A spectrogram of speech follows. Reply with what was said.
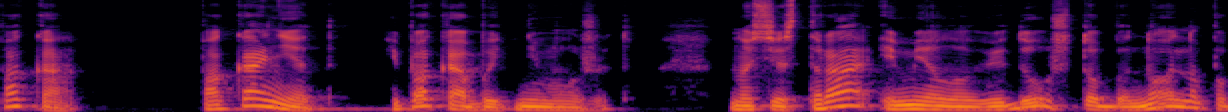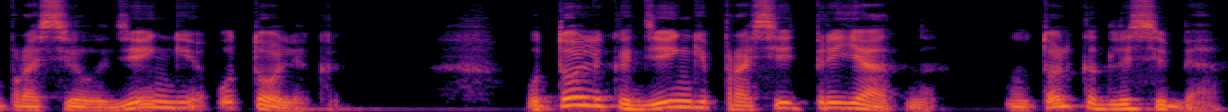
Пока. Пока нет и пока быть не может. Но сестра имела в виду, чтобы Нона попросила деньги у Толика. У Толика деньги просить приятно, но только для себя.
